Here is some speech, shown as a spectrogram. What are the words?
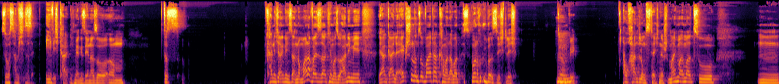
sowas habe ich seit Ewigkeit nicht mehr gesehen. Also ähm, das kann ich eigentlich sagen. Normalerweise sage ich immer so Anime, ja geile Action und so weiter, kann man aber ist immer noch übersichtlich mhm. irgendwie. Auch handlungstechnisch. Manchmal immer zu mh,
